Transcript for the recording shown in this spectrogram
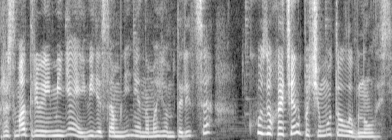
Рассматривая меня и видя сомнения на моем-то лице, Кузухачан почему-то улыбнулась.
